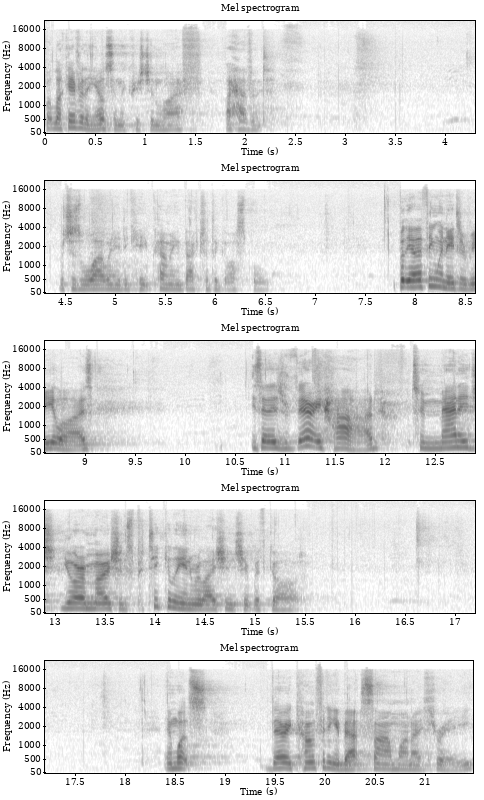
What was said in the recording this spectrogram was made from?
But like everything else in the Christian life, I haven't which is why we need to keep coming back to the gospel. But the other thing we need to realize is that it's very hard to manage your emotions, particularly in relationship with God. And what's very comforting about Psalm 103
